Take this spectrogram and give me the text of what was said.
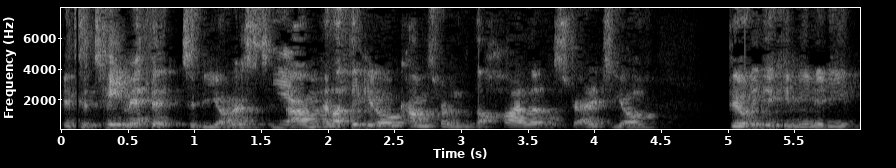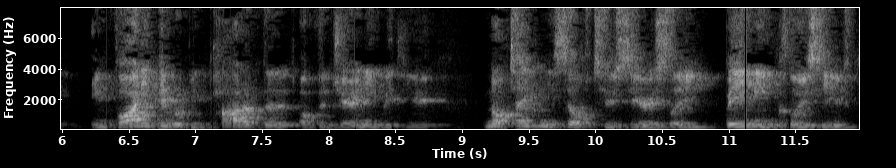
it's a team effort to be honest, yeah. um, and I think it all comes from the high level strategy of building a community, inviting people to be part of the of the journey with you, not taking yourself too seriously, being inclusive,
